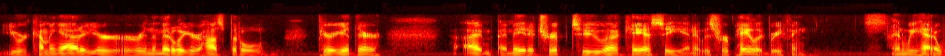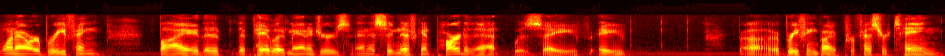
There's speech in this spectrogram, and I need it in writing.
you were coming out of your or in the middle of your hospital period there. I, I made a trip to uh, KSC and it was for payload briefing, and we had a one-hour briefing by the the payload managers, and a significant part of that was a a, uh, a briefing by Professor Ting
